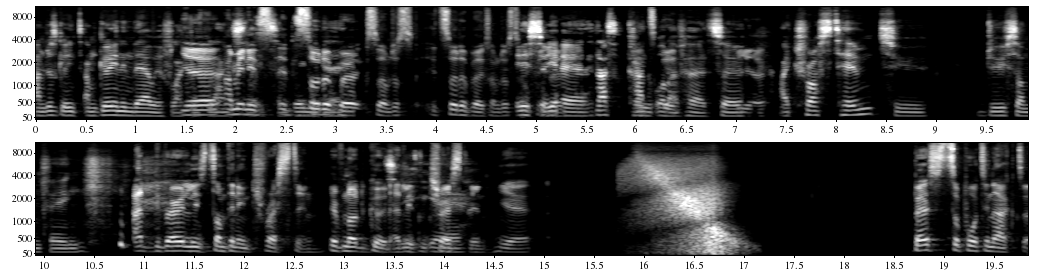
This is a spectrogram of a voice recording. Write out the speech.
I'm just going. To, I'm going in there with like a yeah, I mean it's so it's going in there- Soderbergh, so I'm just it's Soderbergh, so I'm just hoping yeah, that- that's kind that's of all good. I've heard. So yeah. I trust him to do something. At the very least, something interesting, if not good, at least interesting. Yeah. Best supporting actor.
